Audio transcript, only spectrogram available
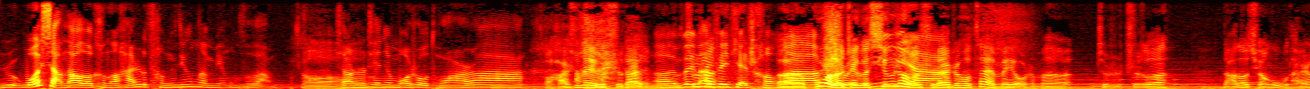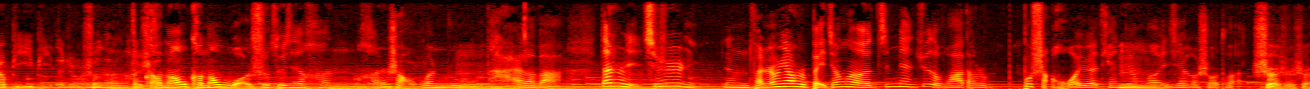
如我想到的可能还是曾经的名字啊，哦，像是天津魔兽团啊，哦，还是那个时代的名呃，字，蔚就是蓝飞铁城啊，呃，过了这个兴盛的时代之后，再也没有什么就是值得拿到全国舞台上比一比的这种社团，嗯很少。可能可能我是最近很很少关注嗯。舞台了吧，但是其实嗯，反正要是北京的金面具的话，倒是不少活跃天津的嗯。一些个社团。是是是，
